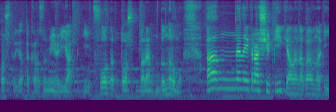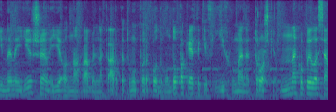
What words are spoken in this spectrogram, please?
коштує, я так розумію, як і Фодор, тож беремо Доноруму. А не найкращі піки, але напевно і не найгірше. Є одна грабельна картка, тому переходимо до пакетиків. Їх в мене трошки накопилося.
